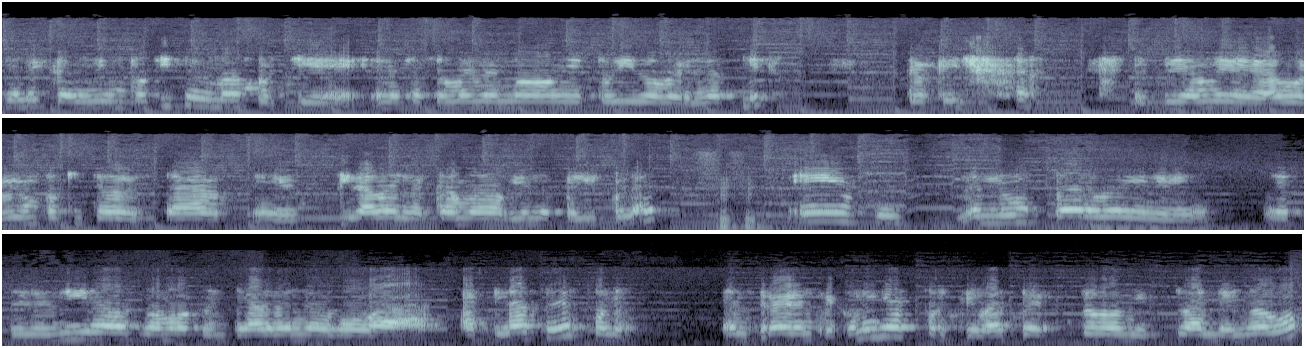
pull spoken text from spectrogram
ya le cambié un poquito más porque en esta semana no he podido ver Netflix. Creo que ya, este, ya me aburrí un poquito de estar eh, tirada en la cama viendo películas. pues en un par de, este, días vamos a entrar de nuevo a, a clases. Bueno, entrar entre comillas porque va a ser todo virtual de nuevo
